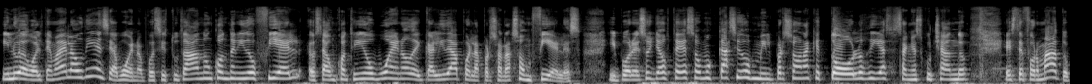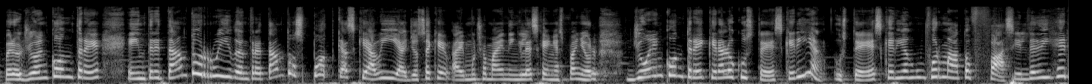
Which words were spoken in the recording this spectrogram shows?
Y luego el tema de la audiencia, bueno, pues si tú estás dando un contenido fiel, o sea, un contenido bueno, de calidad, pues las personas son fieles. Y por eso ya ustedes somos casi 2.000 personas que todos los días están escuchando este formato. Pero yo encontré, entre tanto ruido, entre tantos podcasts que había, yo sé que hay mucho más en inglés que en español, yo encontré que era lo que ustedes querían. Ustedes querían un formato fácil de digerir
